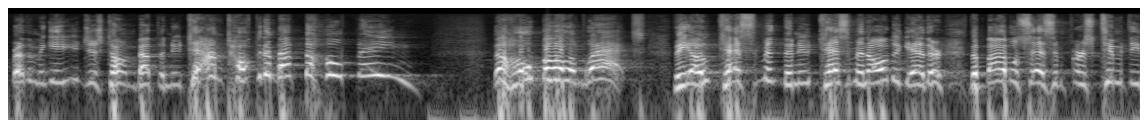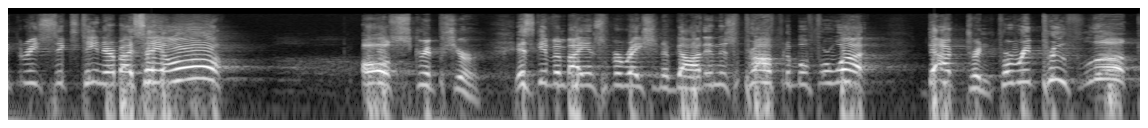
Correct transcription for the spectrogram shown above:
Brother McGee, you're just talking about the New Testament. I'm talking about the whole thing the whole ball of wax. The Old Testament, the New Testament all together. The Bible says in 1 Timothy 3.16, everybody say all. All scripture is given by inspiration of God and is profitable for what? Doctrine, for reproof. Look,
